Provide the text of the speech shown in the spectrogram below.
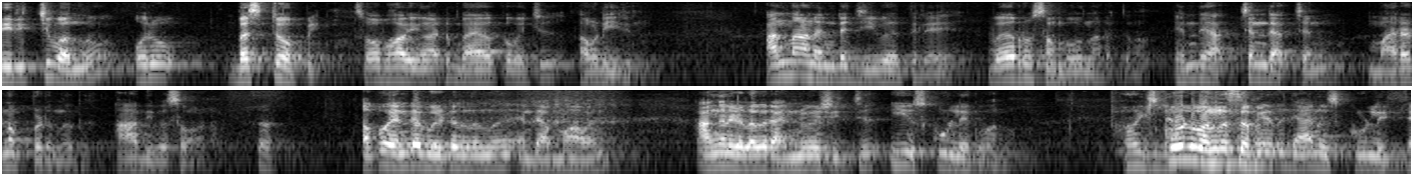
തിരിച്ചു വന്നു ഒരു ബസ് സ്റ്റോപ്പിൽ. സ്വാഭാവികമായിട്ടും ബാഗൊക്കെ വെച്ച് അവിടെ ഇരുന്നു. അന്നാണ് എന്റെ ജീവിതത്തിലെ വേറൊരു സംഭവം നടക്കുന്നത്. എന്റെ അച്ഛന്റെ അച്ഛൻ മരണപ്പെടുന്നത് ആ ദിവസമാണ്. അപ്പോൾ എന്റെ വീട്ടിൽ നിന്ന് എന്റെ അമ്മാവൻ അങ്ങനെയുള്ളവർ അന്വേഷിച്ച് ഈ സ്കൂളിലേക്ക് വന്നു. സ്കൂളിൽ വന്ന സമയത്ത് ഞാൻ സ്കൂളിലില്ല.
